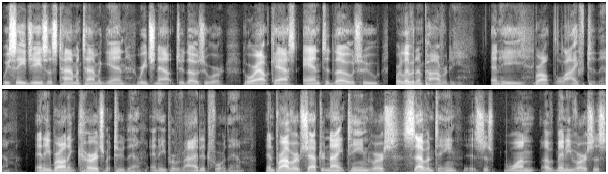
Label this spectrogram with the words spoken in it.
we see Jesus time and time again reaching out to those who were who were outcast and to those who were living in poverty. And he brought life to them and he brought encouragement to them and he provided for them. In Proverbs chapter 19, verse 17, it's just one of many verses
